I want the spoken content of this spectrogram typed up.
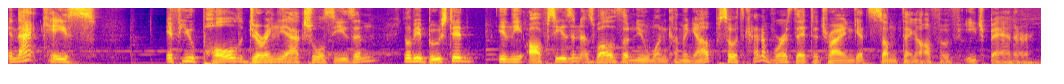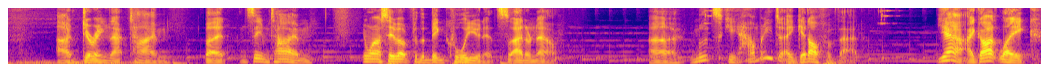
In that case, if you pull during the actual season, you'll be boosted in the off season as well as the new one coming up, so it's kind of worth it to try and get something off of each banner uh, during that time. But at the same time, you want to save up for the big cool units, so I don't know. Uh, Mutsuki, how many did I get off of that? Yeah, I got like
